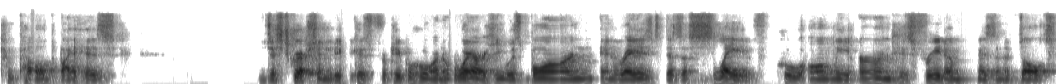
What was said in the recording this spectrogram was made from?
compelled by his description because for people who aren't aware, he was born and raised as a slave who only earned his freedom as an adult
